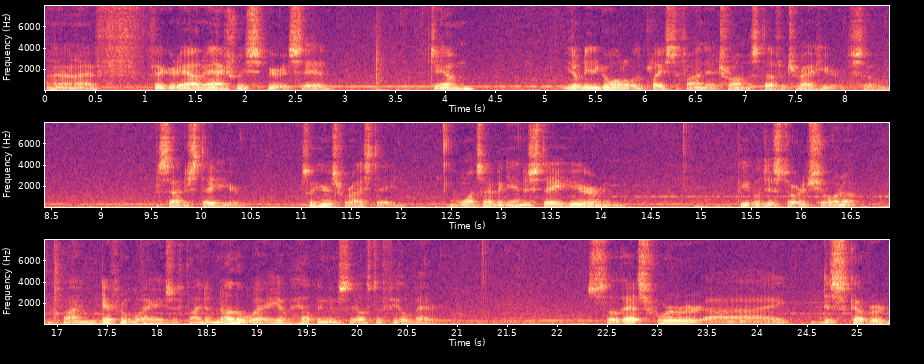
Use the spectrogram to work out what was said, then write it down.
and I figured out. Actually, Spirit said, "Jim, you don't need to go all over the place to find that trauma stuff. It's right here." So, decided to stay here. So here's where I stayed. And once I began to stay here, and people just started showing up to find different ways, to find another way of helping themselves to feel better. So that's where I discovered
